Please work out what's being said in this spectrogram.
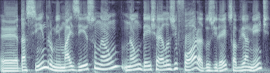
é, da síndrome, mas isso não não deixa elas de fora dos direitos, obviamente.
